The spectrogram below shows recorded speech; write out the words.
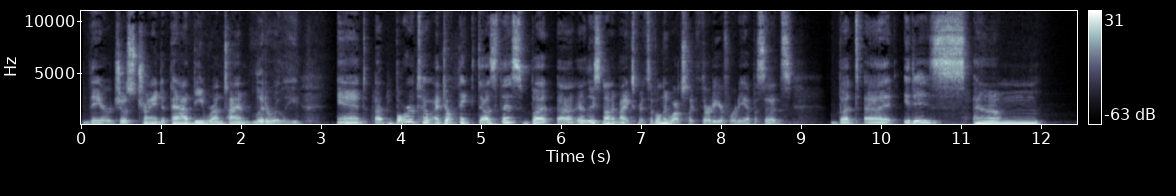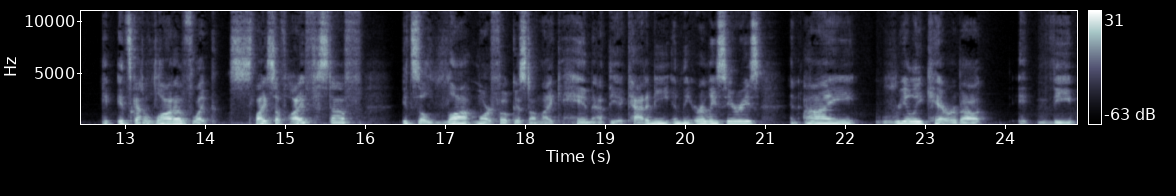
they are just trying to pad the runtime literally. And uh, Boruto, I don't think does this, but uh, at least not in my experience. I've only watched like thirty or forty episodes, but uh, it is um, it- it's got a lot of like slice of life stuff. It's a lot more focused on like him at the academy in the early series, and I really care about it, the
